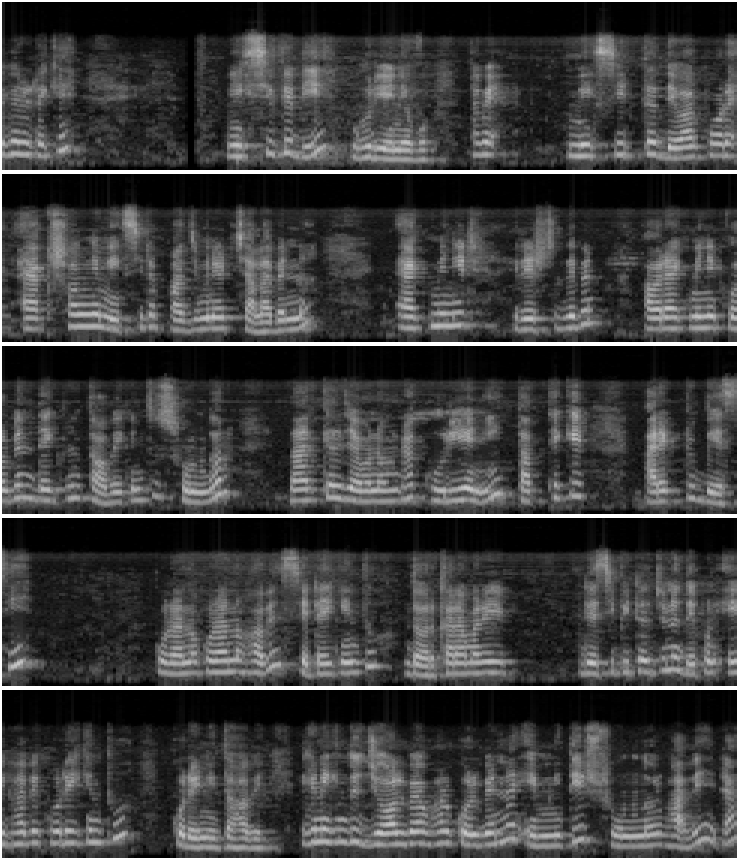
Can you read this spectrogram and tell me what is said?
এবার এটাকে মিক্সিতে দিয়ে ঘুরিয়ে নেব। তবে মিক্সিতে দেওয়ার পরে একসঙ্গে মিক্সিটা পাঁচ মিনিট চালাবেন না। এক মিনিট রেস্ট দেবেন, আবার এক মিনিট করবেন। দেখবেন তবে কিন্তু সুন্দর নারকেল যেমন আমরা কুড়িয়ে নিই, তার থেকে আরেকটু বেশি কোরানো কোরানো হবে, সেটাই কিন্তু দরকার আমার এই রেসিপিটার জন্য দেখুন, এইভাবে করেই কিন্তু করে নিতে হবে। এখানে কিন্তু জল ব্যবহার করবেন না, এমনিতেই সুন্দরভাবে এটা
